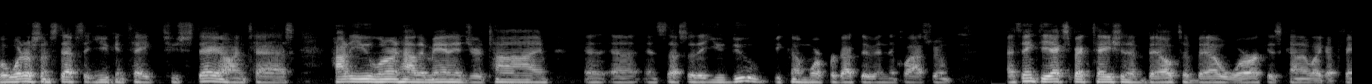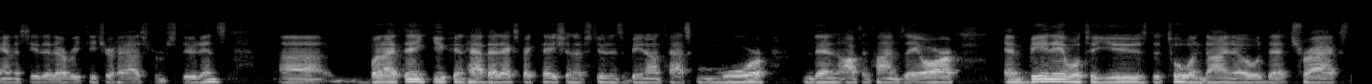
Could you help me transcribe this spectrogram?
but what are some steps that you can take to stay on task? How do you learn how to manage your time and uh, and stuff so that you do become more productive in the classroom? I think the expectation of bell to bell work is kind of like a fantasy that every teacher has from students uh, but I think you can have that expectation of students being on task more than oftentimes they are. And being able to use the tool in Dyknow that tracks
